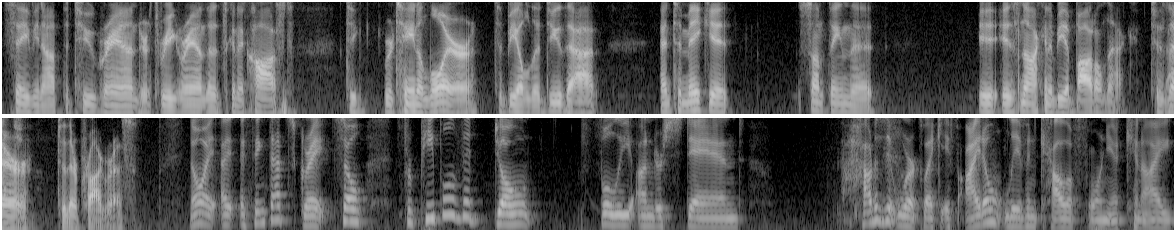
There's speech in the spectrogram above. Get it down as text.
saving up the two grand or three grand that it's going to cost to retain a lawyer to be able to do that. And to make it something that is not going to be a bottleneck to their to their progress. No, I I think that's great. So for people that don't fully understand how does it work? Like if I don't live in California, can I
